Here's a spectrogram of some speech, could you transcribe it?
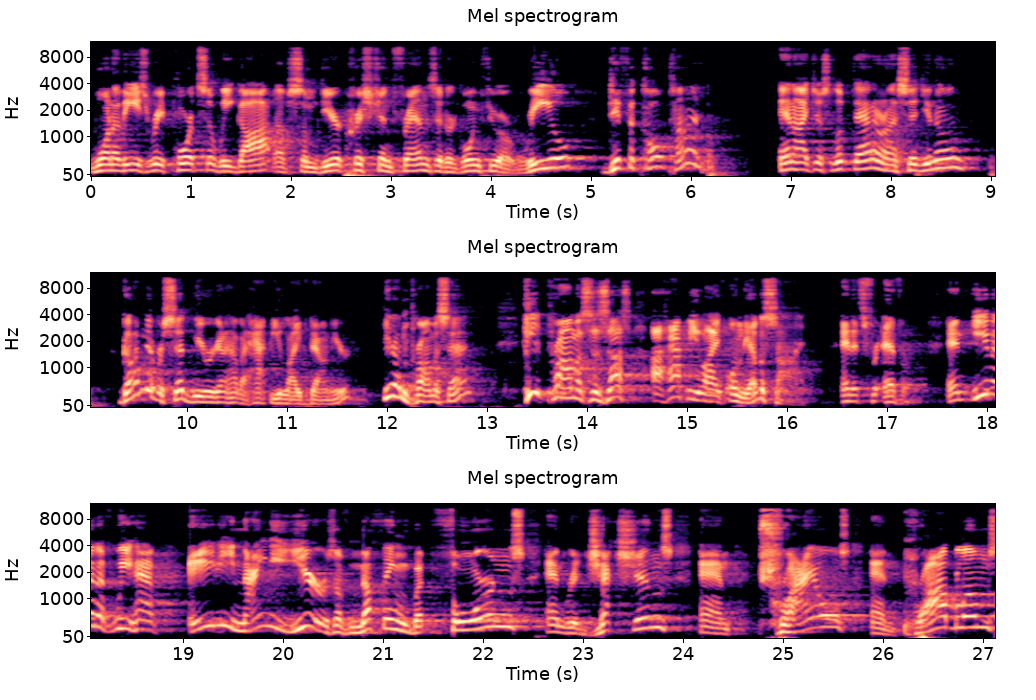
one of these reports that we got of some dear Christian friends that are going through a real difficult time. And I just looked at her and I said, you know, God never said we were going to have a happy life down here. He doesn't promise that. He promises us a happy life on the other side, and it's forever. And even if we have 80, 90 years of nothing but thorns and rejections and trials and problems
